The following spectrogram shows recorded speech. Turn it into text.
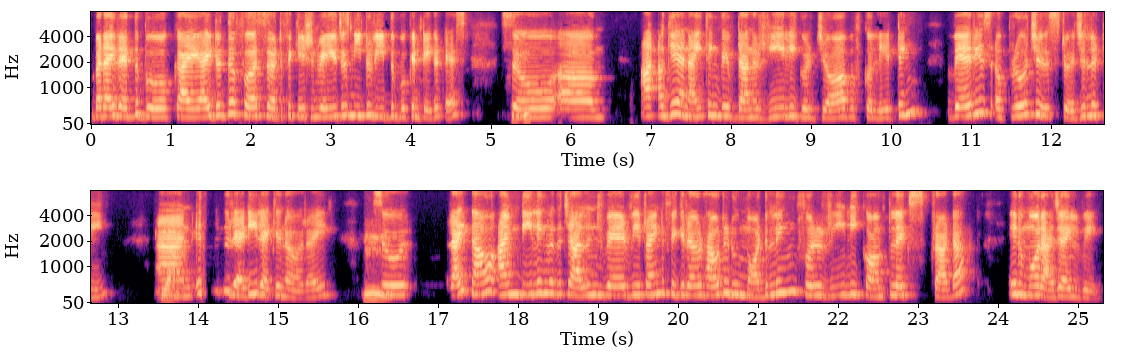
But i read the book. I i did the first certification where you just need to read the book and take a test so mm-hmm. um, I, again i think they've done a really good job of collating various approaches to agility and yeah. it's a ready reckoner right mm. so right now i'm dealing with a challenge where we're trying to figure out how to do modeling for a really complex product in a more agile way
